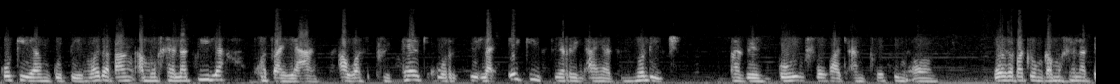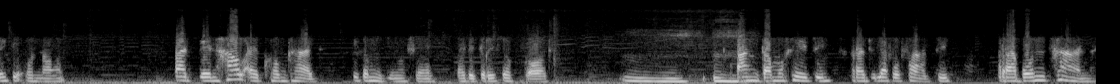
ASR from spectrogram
ko ke yang ko teng whether bang amogela pila kgotsa yang i was prepared gore tsela e ke tsereng i acknowledge but then going forward i'm pressing on whether ba tlo nkamogela beke or not but then how i conquered ke ka modimo fela by the grace of god mm, mm. ba nkamogetse ra dula fo fatshe ra bontshana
